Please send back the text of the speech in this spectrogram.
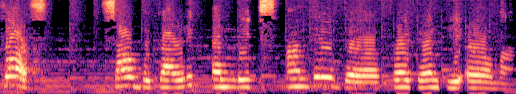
First, soak the garlic and leeks until the fragrant aroma.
